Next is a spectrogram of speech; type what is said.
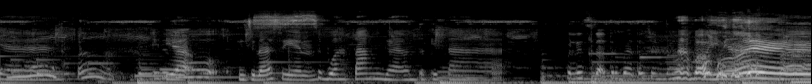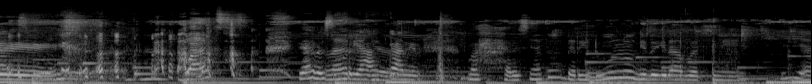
Iya. Banget. Itu Iya. dijelasin. sebuah tangga untuk kita Menit tidak terbatas sumpah bawa ini Ya harus meriahkan gitu. wah harusnya tuh dari dulu gitu kita buat ini. Iya.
